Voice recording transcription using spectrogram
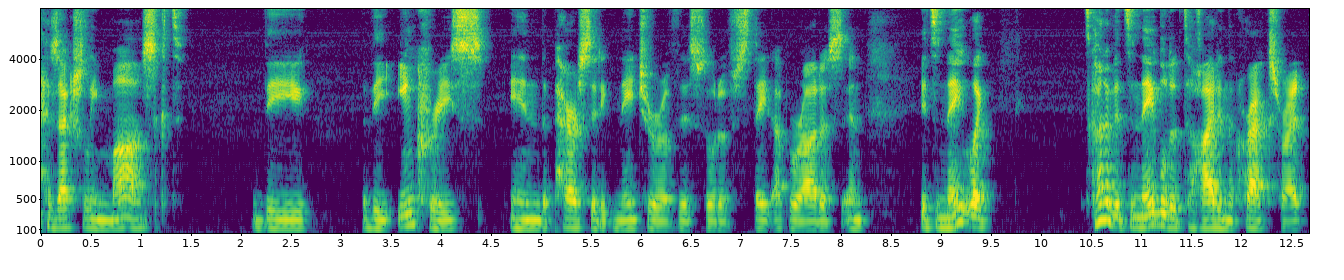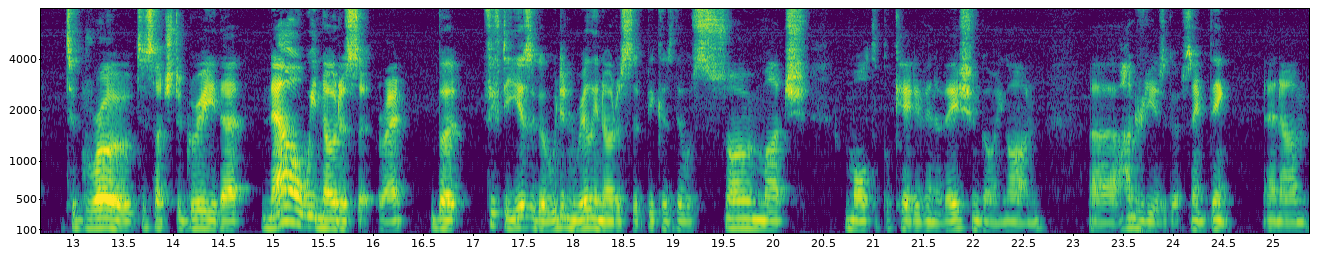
has actually masked the the increase in the parasitic nature of this sort of state apparatus, and it's ena- like it's kind of it's enabled it to hide in the cracks, right? To grow to such degree that now we notice it, right? But 50 years ago, we didn't really notice it because there was so much multiplicative innovation going on uh, 100 years ago same thing and um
